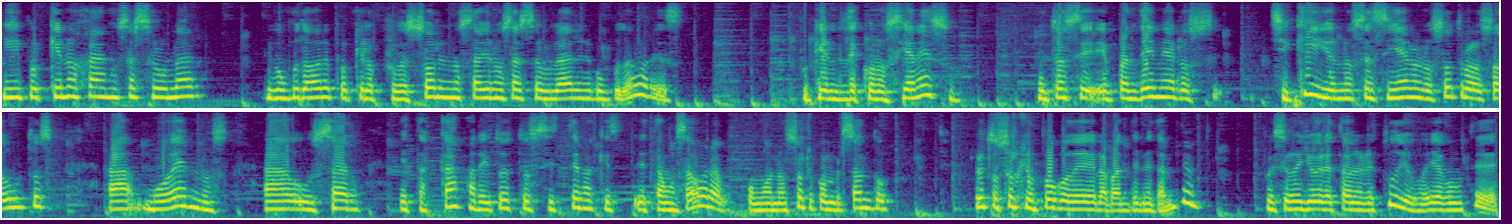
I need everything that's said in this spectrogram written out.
¿Y por qué no dejaban usar celular y computadores? Porque los profesores no sabían usar celular y computadores, porque desconocían eso. Entonces, en pandemia los chiquillos nos enseñaron a nosotros, a los adultos, a movernos, a usar estas cámaras y todos estos sistemas que estamos ahora, como nosotros conversando. Pero esto surge un poco de la pandemia también, porque si no yo hubiera estado en el estudio, allá con ustedes.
